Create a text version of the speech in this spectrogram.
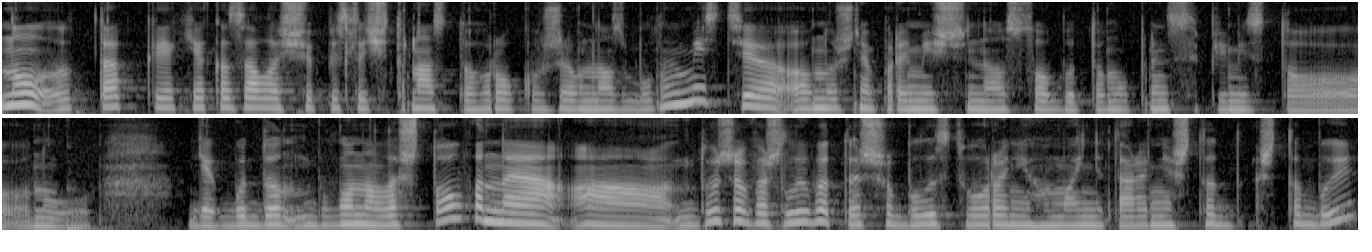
Ну, так як я казала, що після 2014 року вже у нас були в місті внутрішньопереміщені особи, тому в принципі місто ну якби було налаштоване. А дуже важливо те, що були створені гуманітарні штаби,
